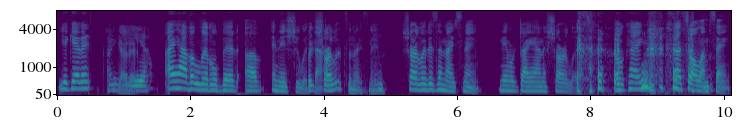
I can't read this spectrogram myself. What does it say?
You get it? I got it. Yeah. I have a little bit of an issue with But that. But Charlotte's a nice name. Charlotte is a nice name. Name her Diana Charlotte. Okay? That's all I'm saying.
